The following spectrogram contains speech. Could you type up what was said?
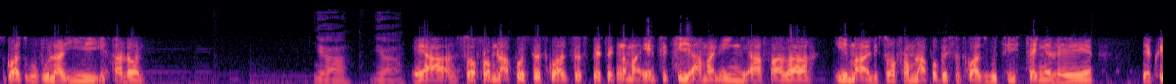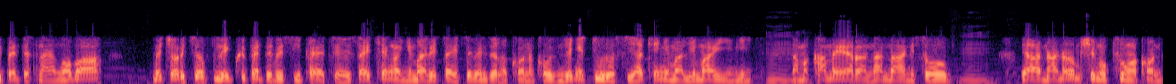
sikwazi ukuvula i- i-salon. Yeah yeah yeah so from lapho sesikwazi sesibese kunama-entity amaningi afaka imali so from lapho bese sikwazi ukuthi sithenge le le equipment esinayo ngoba majority of le equipment ebesiyiphethe sayithenga ngemali esayisebenzela khona cause njengetulo siyakhe ngemali emayini Mm. namakhamera nanani so mm. ya nalo mshini wokuthunga khona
